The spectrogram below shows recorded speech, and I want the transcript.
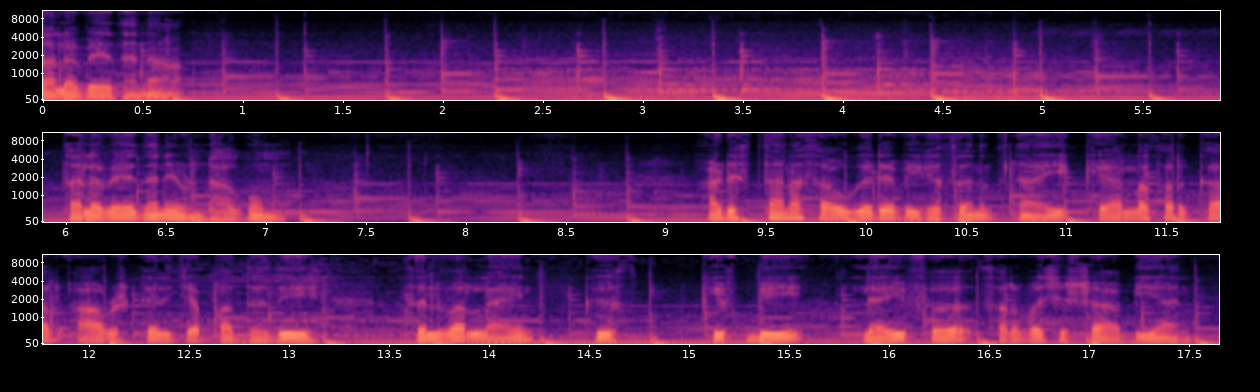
തലവേദന. തലവേദനയുണ്ടാകും. അടിസ്ഥാന സൗകര്യ വികസനത്തിനായി കേരള സർക്കാർ ആവിഷ്കരിച്ച പദ്ധതി silver line KIIFB life Sarva Shiksha Abhiyan.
